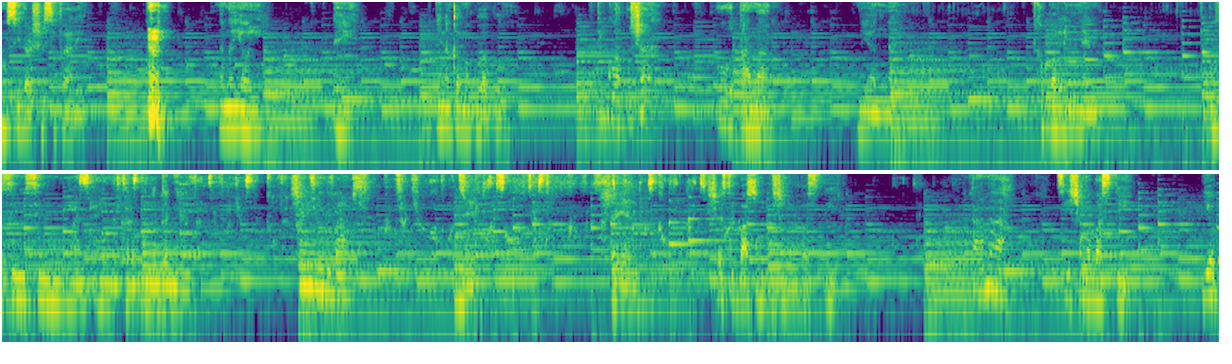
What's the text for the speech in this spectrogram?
ng si Darsha Safari na ngayon eh, ay pinakamagwapo. Hindi gwapo siya. Oo, tama. Ngayon na. Ikaw pa rin yan. Kung sino-sino man ay nagkaroon ng ganyan. Siya yun, di ba? Hindi. Siya yan. Siya si Batang Isang Basti. Patricia Mabasti. Eh. Yun.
